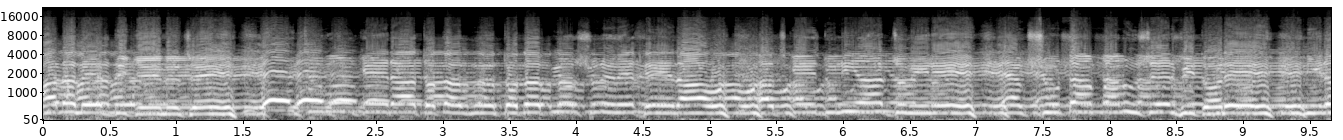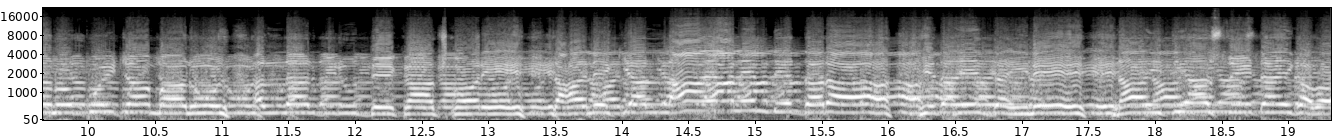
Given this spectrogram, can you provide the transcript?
হালালের দিকে এনেছে। শুনে আজকে দুনিয়ার জমিনে একশোটা মানুষের ভিতরে নিরানব্বইটা মানুষ আল্লাহর বিরুদ্ধে কাজ করে, তাহলে কি আল্লাহ আলেমদের দ্বারা হৃদায়ত দেয়নি না ইতিহাস এটাই গাওয়া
